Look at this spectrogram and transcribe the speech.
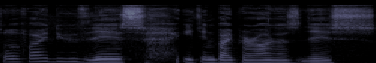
So if I do this, eaten by piranhas, this.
